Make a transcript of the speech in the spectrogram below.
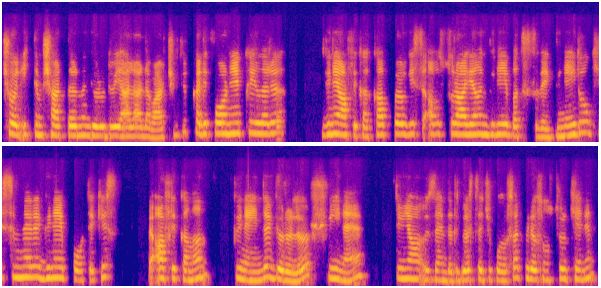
Çöl iklim şartlarının görüldüğü yerler de var çünkü. Kaliforniya kıyıları, Güney Afrika Kap bölgesi, Avustralya'nın güneybatısı ve güneydoğu kesimleri, Güney Portekiz ve Afrika'nın güneyinde görülür. Yine dünya üzerinde de gösterecek olursak biliyorsunuz Türkiye'nin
